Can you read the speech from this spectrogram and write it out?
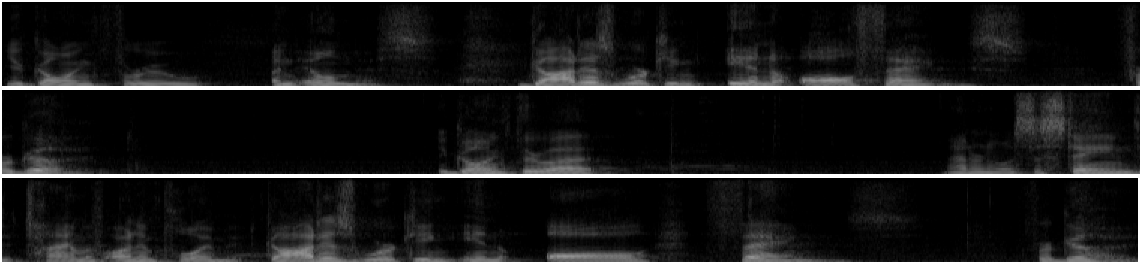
You're going through an illness, God is working in all things for good. You're going through a, I don't know, a sustained time of unemployment. God is working in all things for good.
